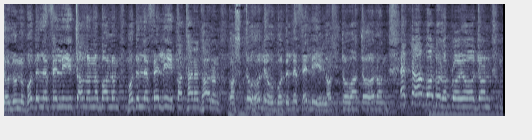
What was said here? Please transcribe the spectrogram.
চলুন বদলে ফেলি চলন বলন বদলে ফেলি কথার ধরন। কষ্ট হলেও বদলে ফেলি নষ্ট আচরণ। একটা বদল প্রয়োজন।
